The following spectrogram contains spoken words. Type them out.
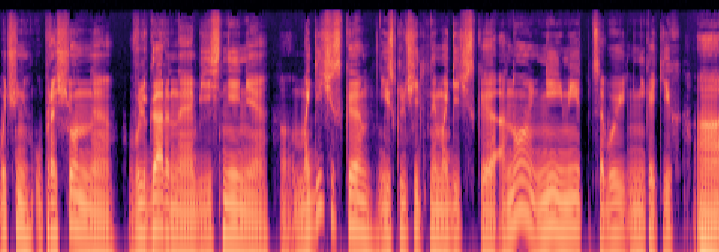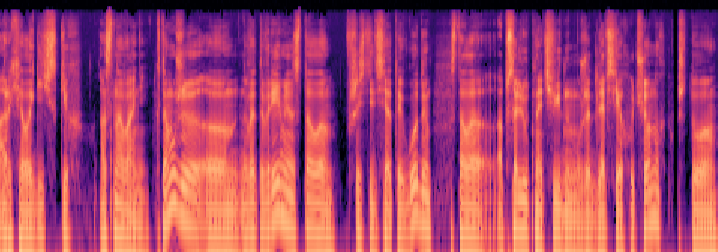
очень упрощенное, вульгарное объяснение. Э, магическое и исключительно магическое, оно не имеет под собой никаких а, археологических оснований. К тому же э, в это время стало в 60-е годы стало абсолютно очевидным уже для всех ученых, что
